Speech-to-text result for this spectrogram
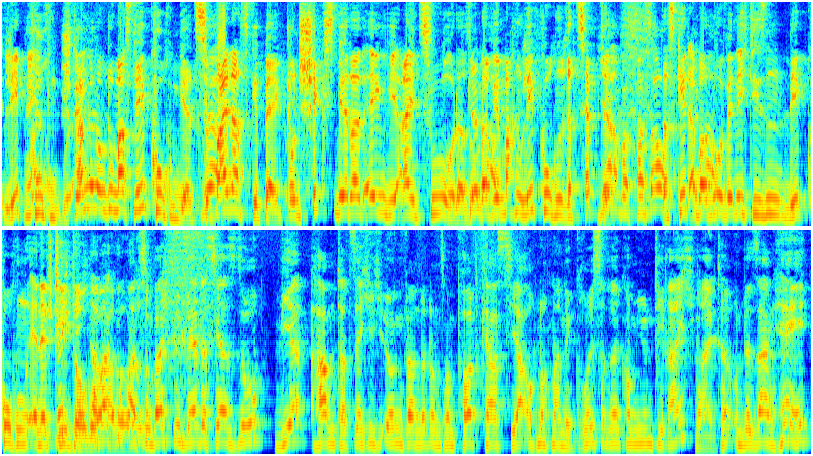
Lebkuchen, stimmt. angenommen du machst Lebkuchen jetzt Ja. zu Weihnachtsgebäck und schickst mir dann irgendwie einen zu oder so, Genau. oder wir machen Lebkuchenrezepte. Ja, aber pass auf, Das geht aber genau. nur, wenn ich diesen Lebkuchen-NFT-Dogo aber habe. guck mal, oder zum so. Beispiel wäre das ja so, wir haben tatsächlich irgendwann mit unserem Podcast ja auch nochmal eine größere Community-Reichweite und wir sagen, hey,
